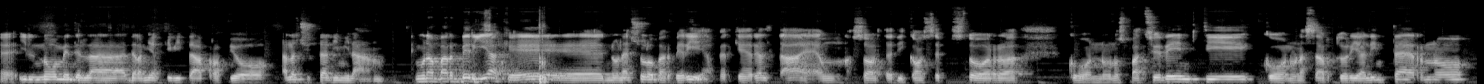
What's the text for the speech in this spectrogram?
eh, il nome della, della mia attività proprio alla città di Milano. Una barberia che non è solo barberia, perché in realtà è una sorta di concept store con uno spazio eventi, con una sartoria all'interno,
